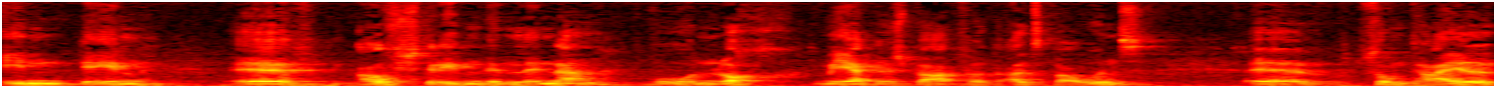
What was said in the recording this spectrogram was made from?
in den äh, aufstrebenden Ländern, wo noch mehr gespart wird als bei uns. Äh, zum Teil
